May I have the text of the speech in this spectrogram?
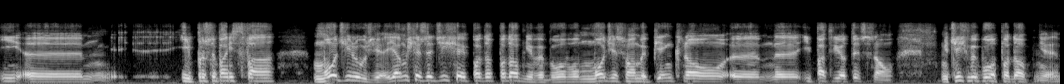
I, i proszę Państwa, młodzi ludzie, ja myślę, że dzisiaj pod, podobnie by było, bo młodzież mamy piękną i patriotyczną. Dziś by było podobnie.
